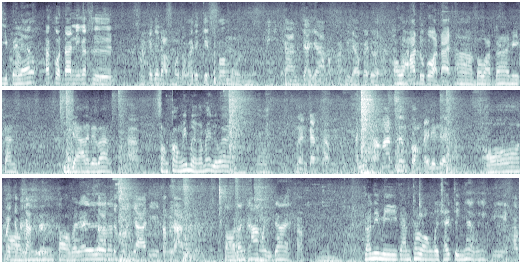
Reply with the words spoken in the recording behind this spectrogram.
หยิบไปแล้ว ถ้ากดด้านนี้ก็คือมันก็จะดับหมดเราก็จะเก็บข้อมูลการจ่ายยาของครั้งที่แล้วไปด้วยครับประวัติ สามารถดูประวัติได้ครับอ่าประวัติได้มีการกินยาอะไรไปบ้างครับสองกล่องนี่เหมือนกันไหมหรือว่ายังไงเหมือนกันครับ อันนี้สามารถเพิ่มกล่องได้เรื่อยๆครับ อ๋อไม่ต่อจำกัดเลย ต่อไปได้เรื่อตายมๆด้านจำนวนยาที่ต้องการ ต่อด้านข้างไปอีกได้ครับ อืมแล้วนี่มีการทดลองไปใช้จริงใช่ไหมเนี่ยมีครับ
